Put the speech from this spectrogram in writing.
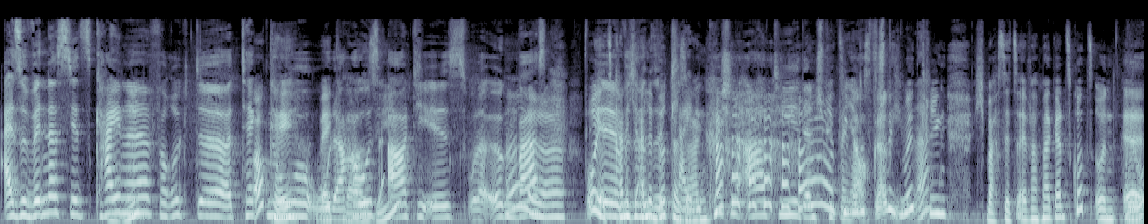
Also wenn das jetzt keine verrückte Techno Mhm. Okay, oder. Hausarti ist oder irgendwas. Ah, oh, jetzt kann äh, ich alle Wörter sagen. Küchenarti, dann spielt man ja auch es gar nicht Spiele, ne? mitkriegen. Ich mach's jetzt einfach mal ganz kurz und äh?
